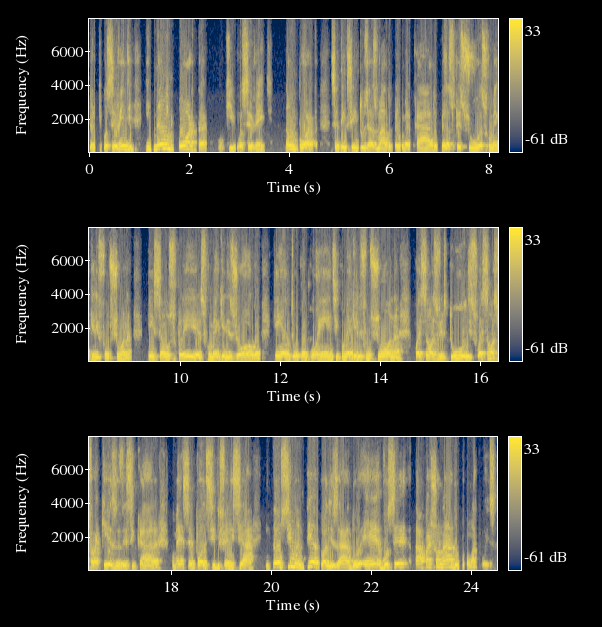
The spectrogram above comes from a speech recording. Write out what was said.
pelo que você vende, e não importa o que você vende. Não importa. Você tem que ser entusiasmado pelo mercado, pelas pessoas, como é que ele funciona, quem são os players, como é que eles jogam, quem é o teu concorrente, como é que ele funciona, quais são as virtudes, quais são as fraquezas desse cara, como é que você pode se diferenciar. Então, se manter atualizado é você estar tá apaixonado por uma coisa.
